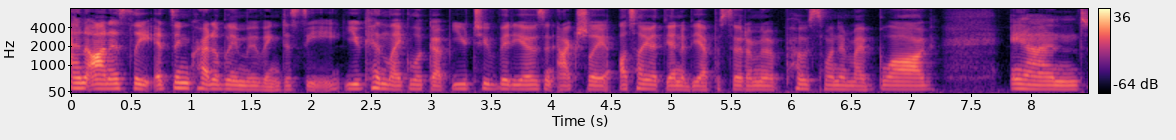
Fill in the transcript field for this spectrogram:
And honestly, it's incredibly moving to see. You can like look up YouTube videos and actually I'll tell you at the end of the episode I'm going to post one in my blog and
